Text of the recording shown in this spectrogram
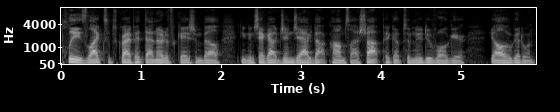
please like, subscribe, hit that notification bell. You can check out ginjag.com slash shop, pick up some new Duval gear. Y'all have a good one.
